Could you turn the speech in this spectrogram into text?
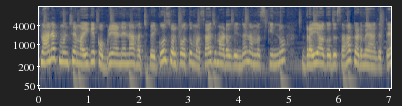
ಸ್ನಾನಕ್ಕೆ ಮುಂಚೆ ಮೈಗೆ ಕೊಬ್ಬರಿ ಎಣ್ಣೆನ ಹಚ್ಚಬೇಕು ಸ್ವಲ್ಪ ಹೊತ್ತು ಮಸಾಜ್ ಮಾಡೋದ್ರಿಂದ ನಮ್ಮ ಸ್ಕಿನ್ನು ಡ್ರೈ ಆಗೋದು ಸಹ ಕಡಿಮೆ ಆಗುತ್ತೆ.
